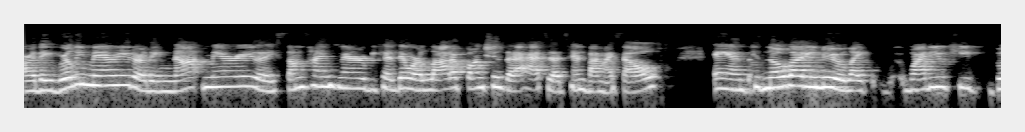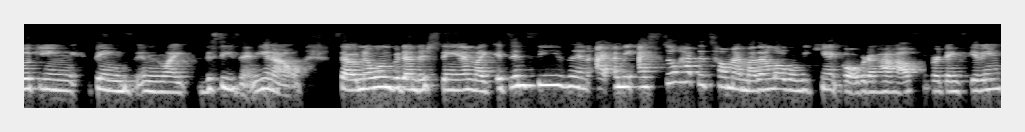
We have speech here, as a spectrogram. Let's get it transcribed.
are they really married? Are they not married? Are they sometimes married? Because there were a lot of functions that I had to attend by myself. And because nobody knew, like, why do you keep booking things in like the season, you know? So no one would understand, like, it's in season. I, I mean, I still have to tell my mother in law when we can't go over to her house for Thanksgiving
